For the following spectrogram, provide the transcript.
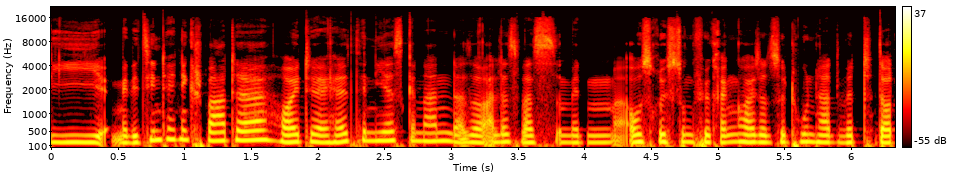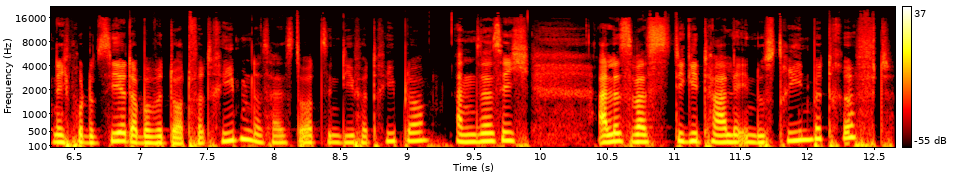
Die Medizintechniksparte, heute Healthineers genannt, also alles, was mit Ausrüstung für Krankenhäuser zu tun hat, wird dort nicht produziert, aber wird dort vertrieben. Das heißt, dort sind die Vertriebler ansässig. Alles, was digitale Industrien betrifft,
